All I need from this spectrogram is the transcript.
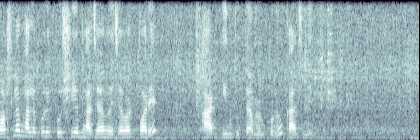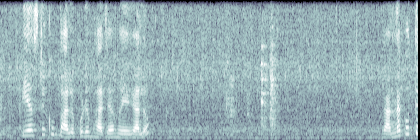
মশলা ভালো করে কষিয়ে ভাজা হয়ে যাওয়ার পরে আর কিন্তু তেমন কোনো কাজ নেই। পেঁয়াজটা খুব ভালো করে ভাজা হয়ে গেল। রান্না করতে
